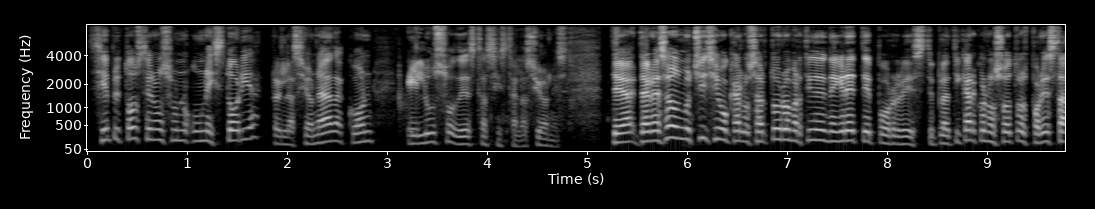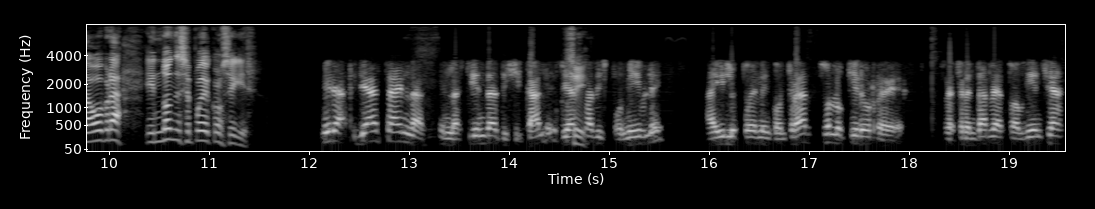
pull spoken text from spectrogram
siempre todos tenemos una historia relacionada con el uso de estas instalaciones. Te, agradecemos muchísimo, Carlos Arturo Martínez Negrete, por este, platicar con nosotros por esta obra. ¿En dónde se puede conseguir? Mira, ya está en las, en las tiendas digitales, ya está disponible. Ahí lo pueden encontrar. Solo quiero refrendarle a tu audiencia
